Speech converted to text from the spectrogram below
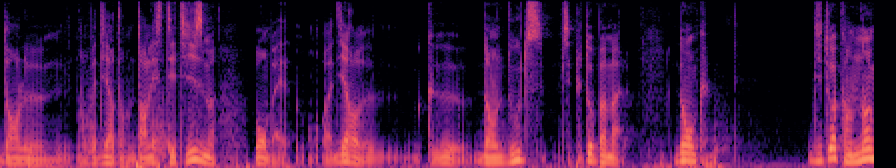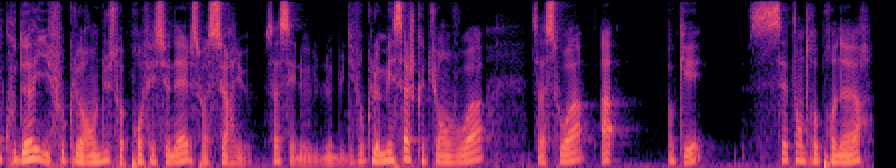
dans le, on va dire dans, l'esthétisme. Bon, ben, on va dire que dans le doute, c'est plutôt pas mal. Donc, dis-toi qu'en un coup d'œil, il faut que le rendu soit professionnel, soit sérieux. Ça, c'est le, but. Il faut que le message que tu envoies, ça soit Ah, ok, cet entrepreneur,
